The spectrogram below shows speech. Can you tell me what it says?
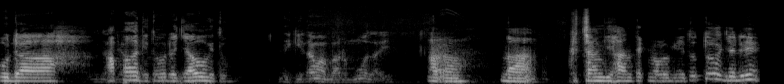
udah, Udah apa jauh. gitu, udah jauh gitu. Di kita mah baru mulai. Heeh. Nah, kecanggihan teknologi itu tuh jadi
